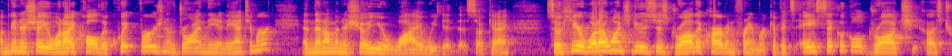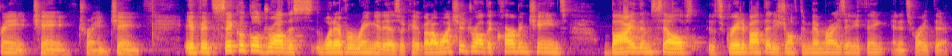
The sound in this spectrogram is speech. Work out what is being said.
I'm gonna show you what I call the quick version of drawing the enantiomer, and then I'm gonna show you why we did this, okay? So here, what I want you to do is just draw the carbon framework. If it's acyclical, draw a uh, train, chain, train, chain. If it's cyclical, draw this whatever ring it is, okay? But I want you to draw the carbon chains by themselves. What's great about that is you don't have to memorize anything, and it's right there.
